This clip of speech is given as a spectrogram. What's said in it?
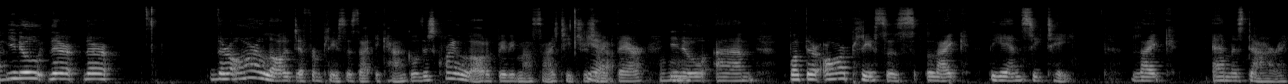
You know, there there there are a lot of different places that you can go. There's quite a lot of baby massage teachers Yeah. out there, you know, um, but there are places like the NCT, like Emma's Diary,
